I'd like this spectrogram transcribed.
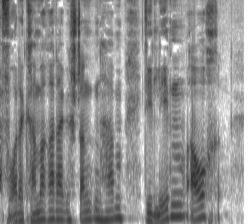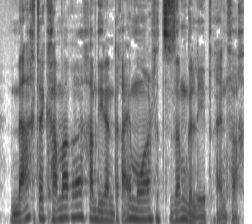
vor der Kamera da gestanden haben, die leben auch nach der Kamera haben die dann drei Monate zusammengelebt einfach.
